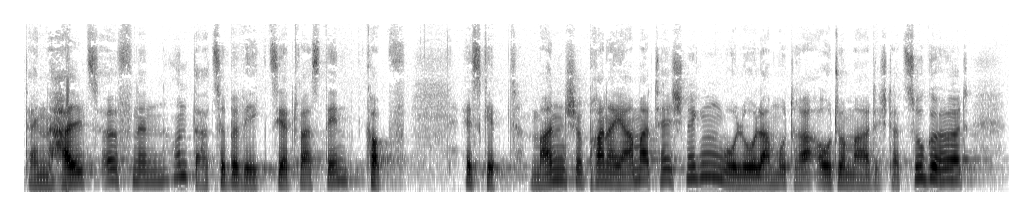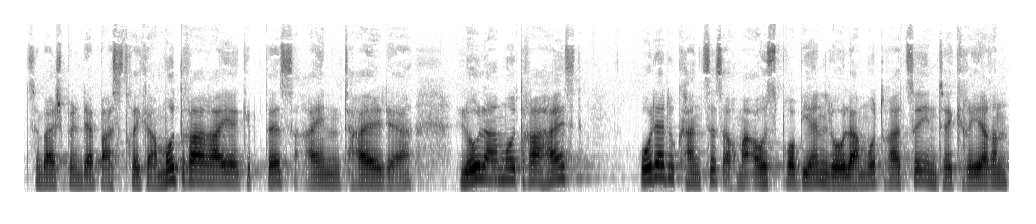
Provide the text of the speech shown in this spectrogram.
deinen Hals öffnen und dazu bewegt sie etwas den Kopf. Es gibt manche Pranayama-Techniken, wo Lola Mudra automatisch dazugehört. Zum Beispiel in der Bastrika Mudra-Reihe gibt es einen Teil, der Lola Mudra heißt. Oder du kannst es auch mal ausprobieren, Lola Mudra zu integrieren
